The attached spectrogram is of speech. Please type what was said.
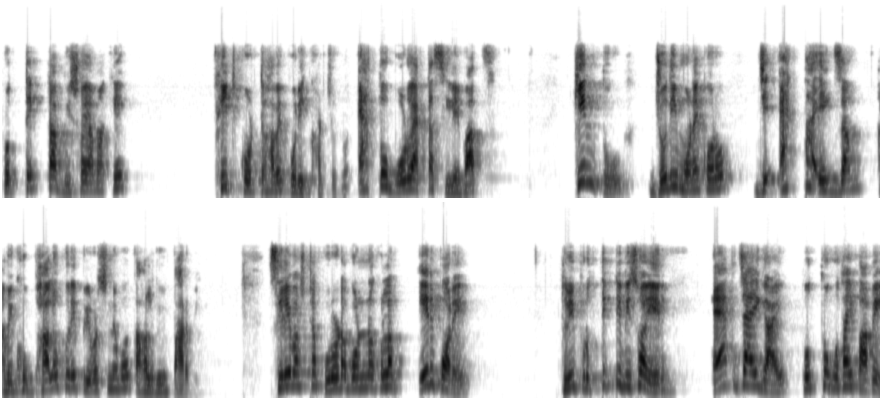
প্রত্যেকটা বিষয় আমাকে ফিট করতে হবে পরীক্ষার জন্য। এত বড় একটা সিলেবাস কিন্তু যদি মনে করো যে একটা এক্সাম আমি খুব ভালো করে প্রিপারেশন নেব, তাহলে তুমি পারবে। সিলেবাসটা পুরোটা বর্ণনা করলাম। এরপরে তুমি প্রত্যেকটি বিষয়ের এক জায়গায় তথ্য কোথায় পাবে?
